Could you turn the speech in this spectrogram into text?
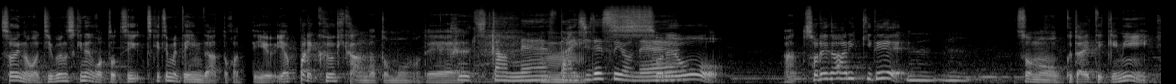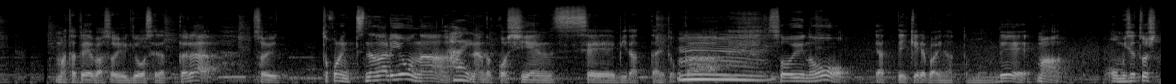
そういうのを自分の好きなことをつ突き詰めていいんだとかっていうやっぱり空気感だと思うので空気感ね、うん。大事ですよね。それをあそれがありきで、うんうん。その具体的に、まあ、例えばそういう行政だったらそういうところにつながるような,、はい。なんかこう支援整備だったりとか、うん。そういうのをやっていければいいなと思うんでまあお店として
